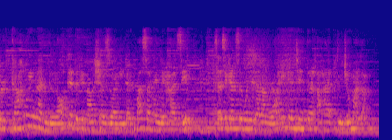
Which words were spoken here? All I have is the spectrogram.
perkahwinan blogger terkenal Syazwani dan pasangannya Hazim. Saksikan semuanya dalam Raikan Cinta Ahad 7 Malam.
